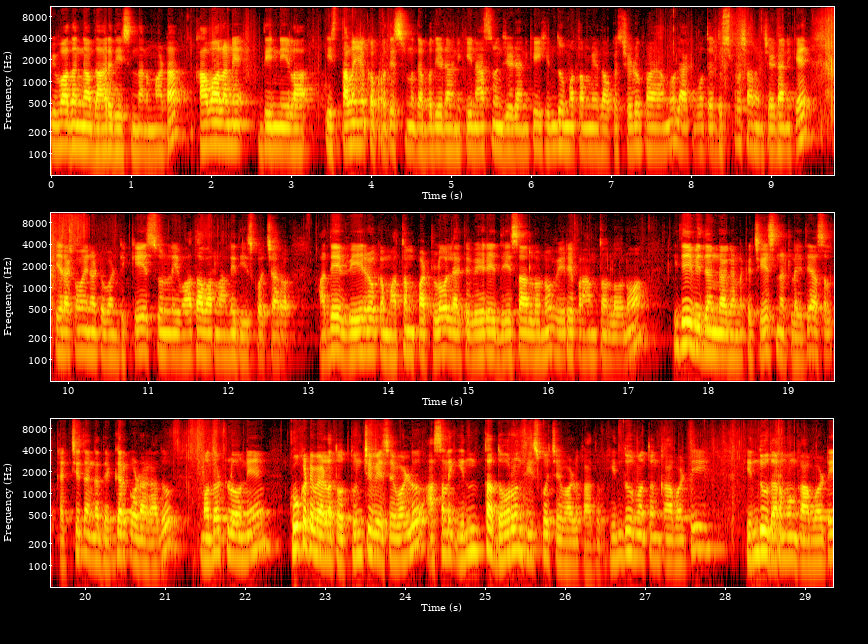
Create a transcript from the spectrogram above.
వివాదంగా దారితీసిందనమాట కావాలనే దీన్ని ఇలా ఈ స్థలం యొక్క ప్రతిష్టను దెబ్బతీయడానికి నాశనం చేయడానికి హిందూ మతం మీద ఒక చెడు ప్రాయము లేకపోతే దుష్ప్రచారం చేయడానికే ఈ రకమైనటువంటి కేసుల్ని వాతావరణాన్ని తీసుకొచ్చారు అదే వేరొక మతం పట్ల లేకపోతే వేరే దేశాల్లోనో వేరే ప్రాంతంలోనో ఇదే విధంగా కనుక చేసినట్లయితే అసలు ఖచ్చితంగా దగ్గర కూడా కాదు. మొదట్లోనే కూకటి వేళ్ళతో తుంచి వేసేవాళ్ళు అసలు ఇంత దూరం తీసుకొచ్చేవాళ్ళు కాదు. హిందూ మతం కాబట్టి హిందూ ధర్మం కాబట్టి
